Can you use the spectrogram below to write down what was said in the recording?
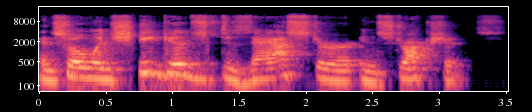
And so when she gives disaster instructions,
